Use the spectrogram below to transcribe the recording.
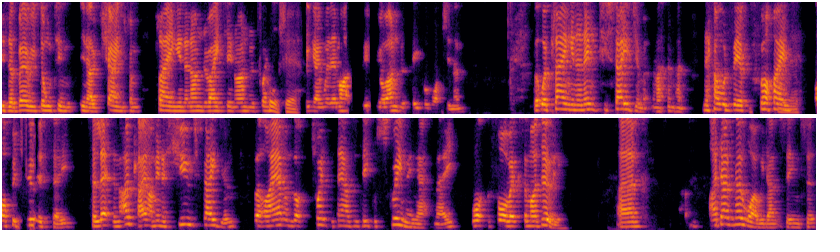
is a very daunting, you know, change from playing in an under 18 or under 20 course, yeah. game where there might be 50 or 100 people watching them. But we're playing in an empty stadium at the moment. Now would be a prime Yeah. opportunity to let them, okay, I'm in a huge stadium, but I haven't got 20,000 people screaming at me. What the 4X am I doing? Um, I don't know why we don't seem to,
